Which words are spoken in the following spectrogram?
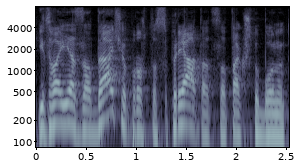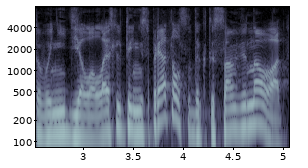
и твоя задача просто спрятаться так, чтобы он этого не делал. А если ты не спрятался, так ты сам виноват.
